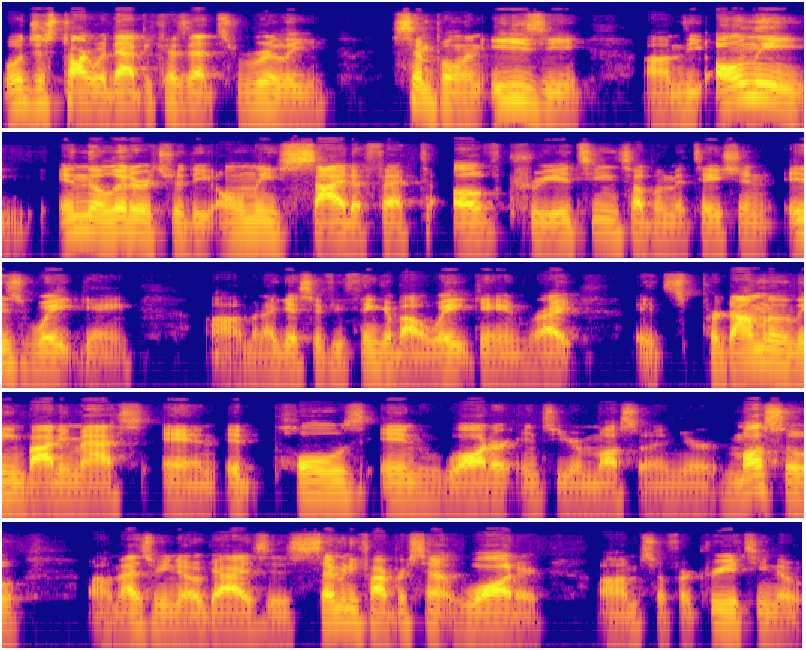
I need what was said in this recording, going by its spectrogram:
we'll just talk with that because that's really simple and easy. Um, the only in the literature, the only side effect of creatine supplementation is weight gain. Um, and I guess if you think about weight gain, right, it's predominantly lean body mass and it pulls in water into your muscle. And your muscle, um, as we know, guys, is 75% water. Um, so for creatine to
